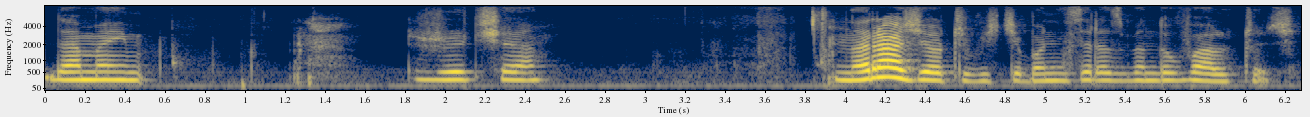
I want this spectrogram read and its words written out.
Damy im życie. Na razie oczywiście, bo oni zaraz będą walczyć.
